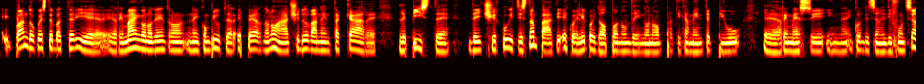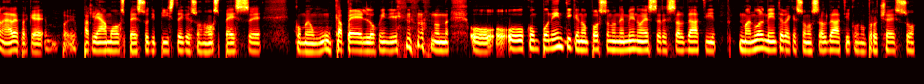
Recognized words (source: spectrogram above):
E quando queste batterie eh, rimangono dentro nei computer e perdono acido vanno a intaccare le le piste dei circuiti stampati e quelli poi dopo non vengono praticamente più eh, rimessi in, in, condizioni di funzionare perché parliamo spesso di piste che sono spesse come un, un capello quindi non, o, o, componenti che non possono nemmeno essere saldati manualmente perché sono saldati con un processo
